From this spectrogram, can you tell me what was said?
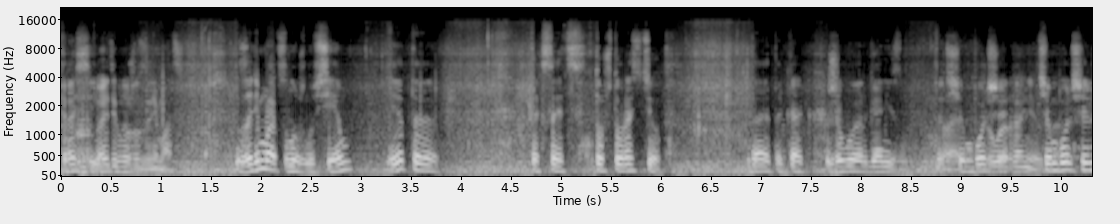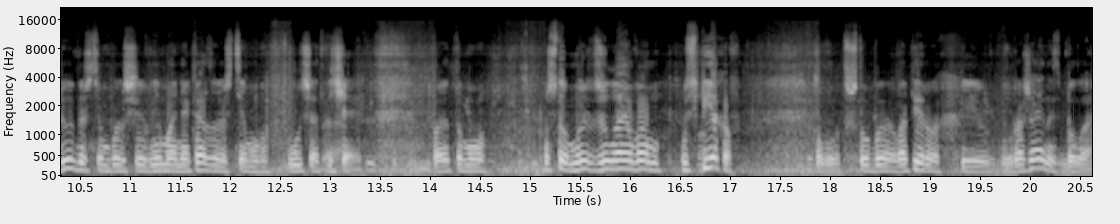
Красиво. Но этим нужно заниматься. Заниматься нужно всем. Это, так сказать, то, что растет. Да, это как живой организм. То есть Да, чем больше, организм, чем да. больше любишь, тем больше внимания оказываешь, тем лучше отвечает. Поэтому, ну что, мы желаем вам успехов, вот, чтобы, во-первых, и урожайность была,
